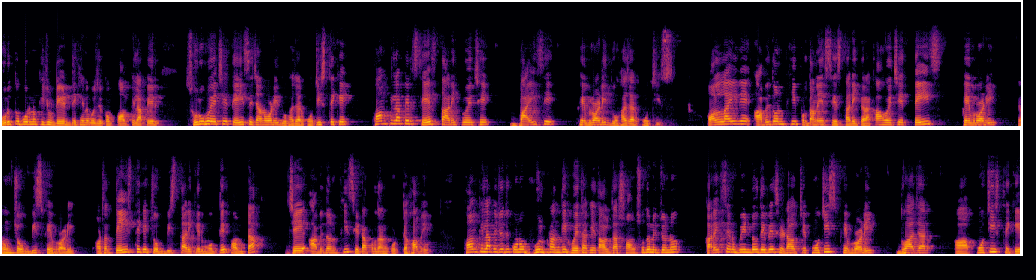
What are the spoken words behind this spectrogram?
গুরুত্বপূর্ণ কিছু ডেট দেখে নেব, যেরকম ফর্ম ফিল আপের শুরু হয়েছে তেইশে জানুয়ারি দু হাজার পঁচিশ থেকে। ফর্ম ফিল আপের শেষ তারিখ রয়েছে বাইশে ফেব্রুয়ারি দু হাজার পঁচিশ। অনলাইনে আবেদন ফি প্রদানের শেষ তারিখ রাখা হয়েছে তেইশ ফেব্রুয়ারি এবং চব্বিশ ফেব্রুয়ারি। অর্থাৎ তেইশ থেকে চব্বিশ তারিখের মধ্যে ফর্মটা যে আবেদন ফি সেটা প্রদান করতে হবে। ফর্ম ফিল যদি কোনো ভুল ভ্রান্তি হয়ে থাকে তাহলে তার সংশোধনের জন্য কারেকশন উইন্ডো দেবে, সেটা হচ্ছে পঁচিশ ফেব্রুয়ারি দু হাজার পঁচিশ থেকে,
